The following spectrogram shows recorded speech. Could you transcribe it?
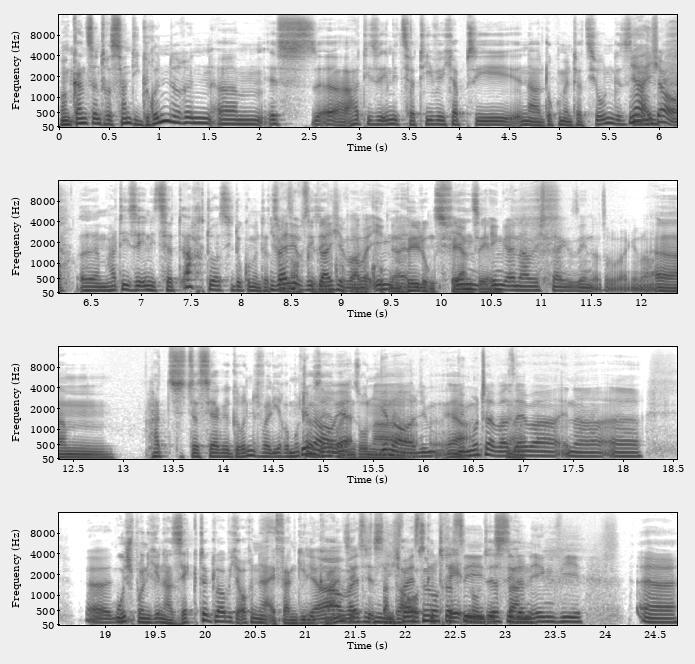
Und ganz interessant, die Gründerin ähm, ist, äh, hat diese Initiative, ich habe sie in einer Dokumentation gesehen. Ja, ich auch. Ähm, hat diese Initiative, ach, du hast die Dokumentation Ich weiß nicht, ob sie die gesehen. gleiche Guck war, aber irgendein, Bildungsfernsehen. irgend- irgendeinen habe ich da gesehen darüber, genau. ähm, hat das ja gegründet, weil ihre Mutter genau, selber ja, in so einer. genau. Die, ja, die Mutter war ja. selber in einer äh, äh, Ursprünglich in einer Sekte, glaube ich, auch in einer ja, evangelikalen weiß Sekte, ist dann Ich da weiß nur noch, dass ausgetreten sie, und, dass ist sie dann dann, irgendwie äh,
